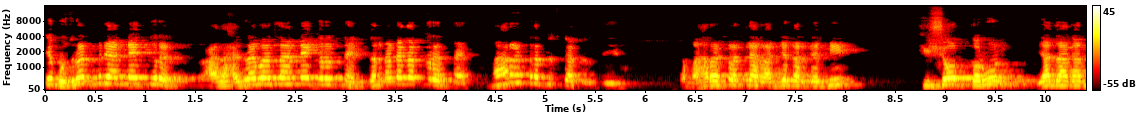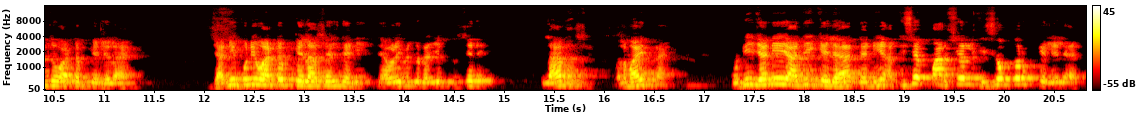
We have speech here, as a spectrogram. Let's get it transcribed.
ते गुजरातमध्ये अन्याय करत आज हैदराबादला अन्याय करत नाहीत कर्नाटकात करत नाहीत महाराष्ट्रातच का करतील. तर महाराष्ट्रातल्या राज्यकर्त्यांनी हिशोब करून या जागांचं वाटप केलेलं आहे. ज्यांनी कुणी वाटप केलं असेल त्यांनी त्यावेळी मी कदाचित नसेल लहान असेल मला माहीत नाही. कुणी ज्यांनी यादी केल्या त्यांनी अतिशय पार्शल हिशोब करून केलेले आहेत.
